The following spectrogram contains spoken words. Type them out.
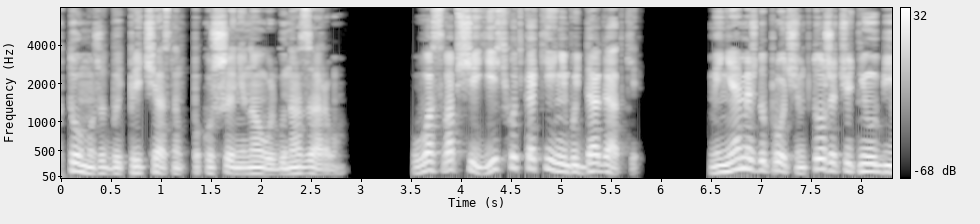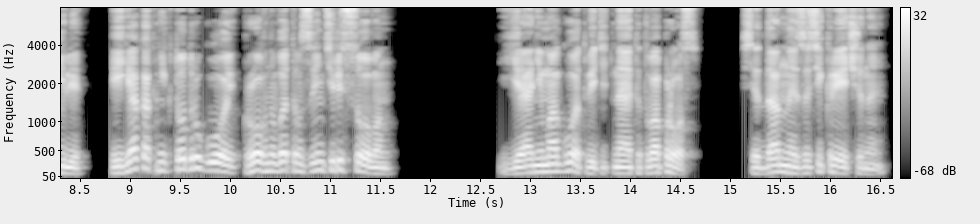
кто может быть причастным к покушению на Ольгу Назарову. У вас вообще есть хоть какие-нибудь догадки? Меня, между прочим, тоже чуть не убили, и я, как никто другой, ровно в этом заинтересован. Я не могу ответить на этот вопрос. Все данные засекречены.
